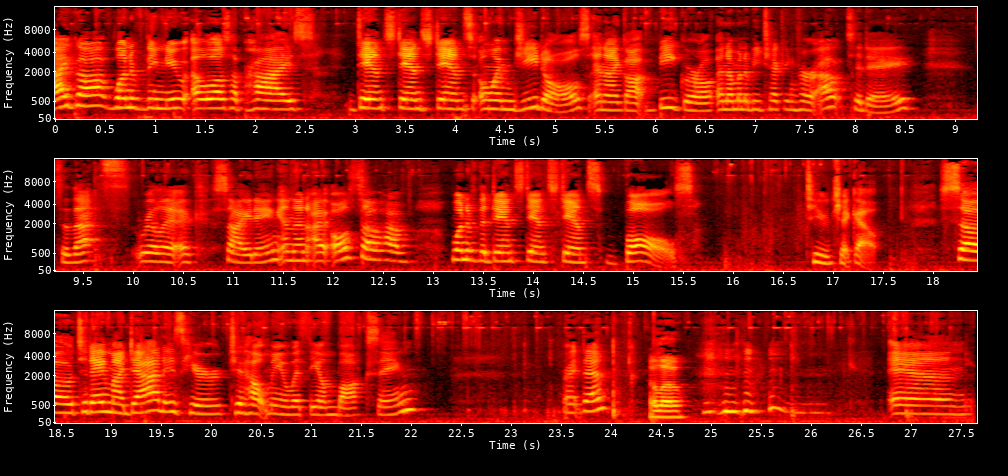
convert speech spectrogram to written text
I got one of the new LOL Surprise Dance Dance Dance OMG dolls, and I got B-Gurl, and I'm to be checking her out today. So that's really exciting. And then I also have one of the Dance Dance Dance balls to check out. So today my dad is here to help me with the unboxing. Right, Dad? Hello. and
